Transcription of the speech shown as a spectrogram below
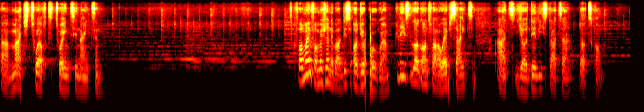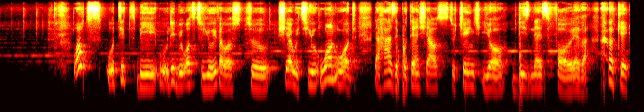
uh, March 12th, 2019. For more information about this audio program, please log on to our website at yourdailystarter.com. What would it be? Would it be worth to you if I was to share with you one word that has the potentials to change your business forever? okay,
